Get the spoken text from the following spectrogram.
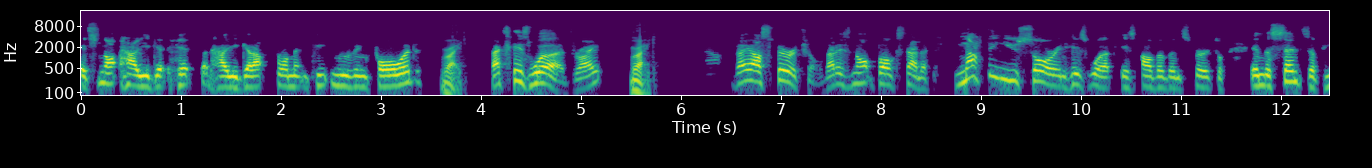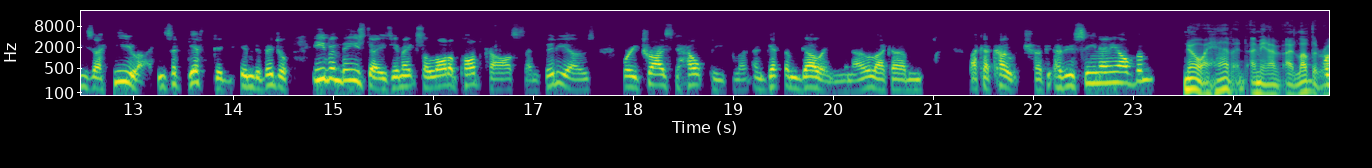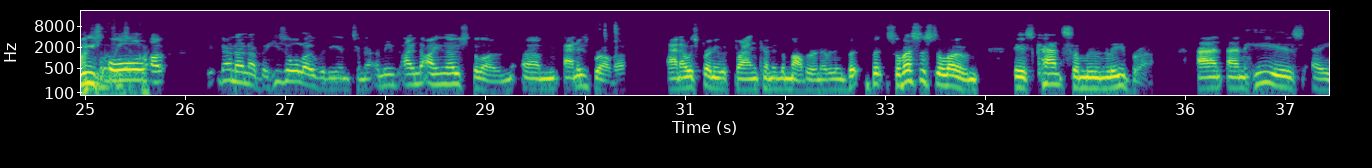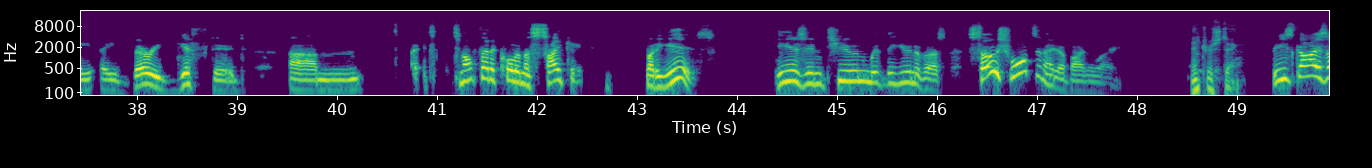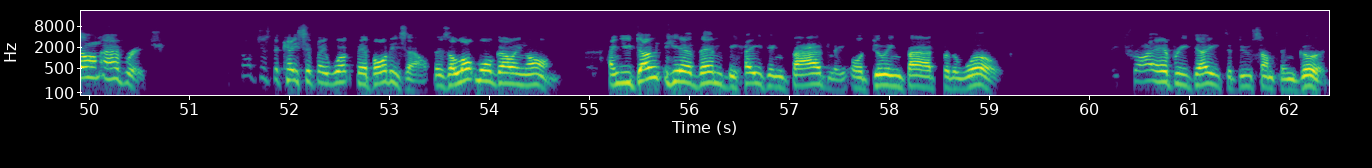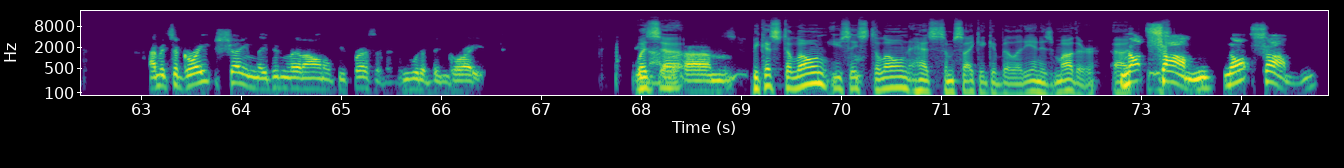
it's not how you get hit, but how you get up from it and keep moving forward. Right. That's his words, right? Right. Now, they are spiritual. That is not bog standard. Nothing you saw in his work is other than spiritual in the sense of he's a healer. He's a gifted individual. Even these days, he makes a lot of podcasts and videos where he tries to help people and, and get them going. You know, like um, like a coach. Have, have you seen any of them? No, I haven't. I mean, I, I love the Rocky well, he's movies, all no, no, no. But he's all over the internet. I mean, I, I know Stallone um, and his brother, and I was friendly with Frank and the mother and everything. But but Sylvester Stallone is Cancer Moon Libra, and and he is a a very gifted. Um, it's, it's not fair to call him a psychic, but he is. He is in tune with the universe. So Schwarzenegger, by the way. Interesting. These guys aren't average. It's not just a case if they work their bodies out. There's a lot more going on. And you don't hear them behaving badly or doing bad for the world. They try every day to do something good. I mean, it's a great shame they didn't let Arnold be president. He would have been great. Was you know, uh, um, because Stallone? You say Stallone has some psychic ability, and his mother. Uh, not some, not some,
